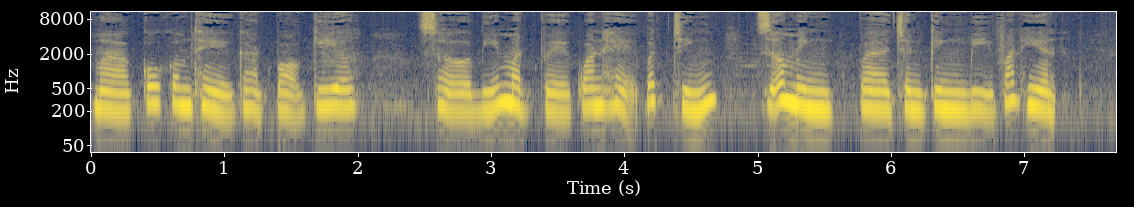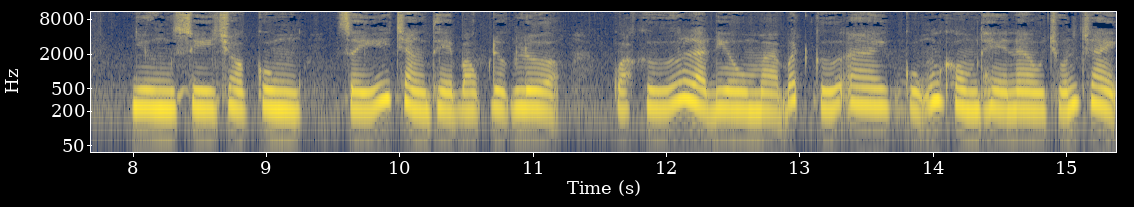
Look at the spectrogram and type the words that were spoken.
mà cô không thể gạt bỏ kia. Sợ bí mật về quan hệ bất chính giữa mình và Trần Kinh bị phát hiện. Nhưng suy cho cùng, giấy chẳng thể bọc được lửa. Quá khứ là điều mà bất cứ ai cũng không thể nào trốn chạy.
